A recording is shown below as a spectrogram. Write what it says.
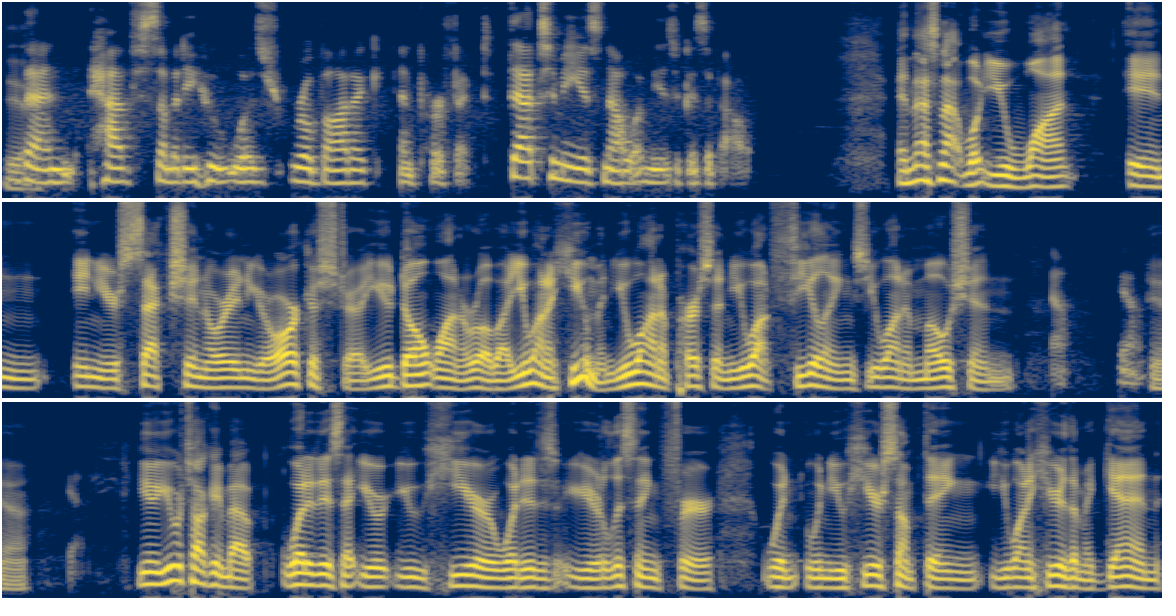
Yeah. than have somebody who was robotic and perfect. That to me is not what music is about. and that's not what you want in in your section or in your orchestra. You don't want a robot. You want a human. You want a person. You want feelings. You want emotion. Yeah. Yeah. Yeah. You know, you were talking about what it is that you you hear, what it is you're listening for when when you hear something, you want to hear them again.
